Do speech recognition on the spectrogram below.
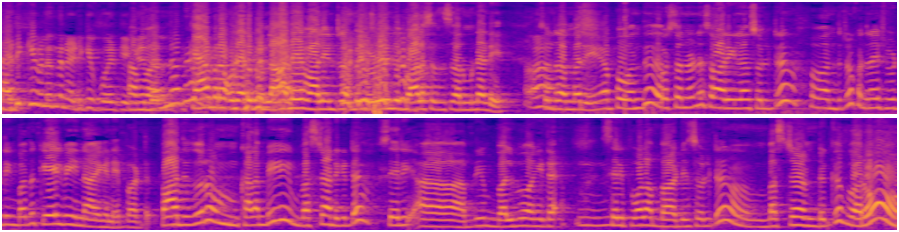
தடுக்கி விழுந்து நடிக்க போயிருக்கீங்க. கேமரா முன்னாடி நானே வாலின்ற மாதிரி விழுந்து பாலச்சந்திர சார் முன்னாடி சொல்ற மாதிரி. அப்போ வந்து சொன்னோன்னு சாரி எல்லாம் சொல்லிட்டு வந்துட்டோம். கொஞ்ச நேரம் ஷூட்டிங் பார்த்து கேள்வி நாயகனே பாட்டு. பாதி தூரம் கிளம்பி பஸ் ஸ்டாண்டு கிட்ட சரி அப்படியே பல்பு வாங்கிட்டேன் சரி போலாம்ப்பா அப்படின்னு சொல்லிட்டு பஸ் ஸ்டாண்டுக்கு வரோம்.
